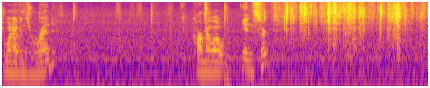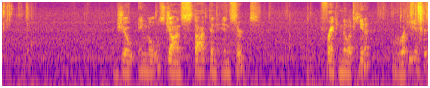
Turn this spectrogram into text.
Jawun Evans red. Carmelo insert. Joe Ingles, John Stockton insert. Frank Ntilikina, rookie insert.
